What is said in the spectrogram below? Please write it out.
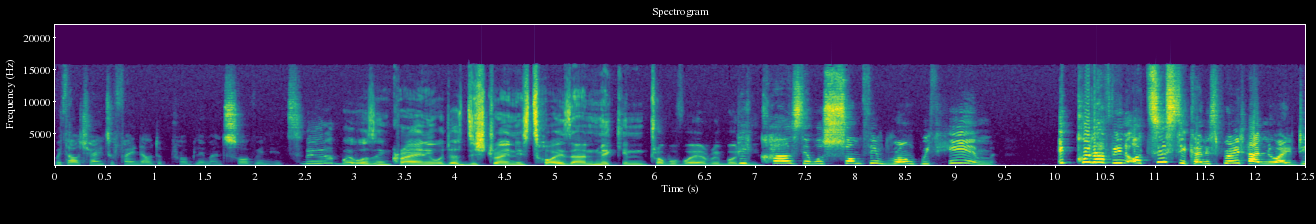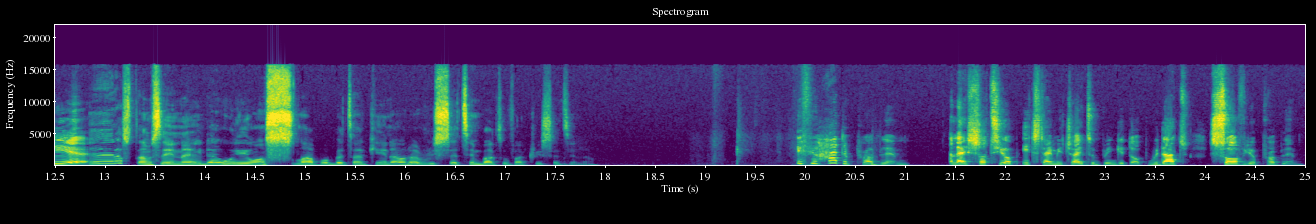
without trying to find out the problem and solving it? Man, that boy wasn't crying. He was just destroying his toys and making trouble for everybody. Because there was something wrong with him. It could have been autistic and his parent had no idea. Eh, that's what I'm saying now. Either way, one slap or better king, that would have reset him back to factory setting now. If you had a problem and I shut you up each time you try to bring it up, would that solve your problem?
